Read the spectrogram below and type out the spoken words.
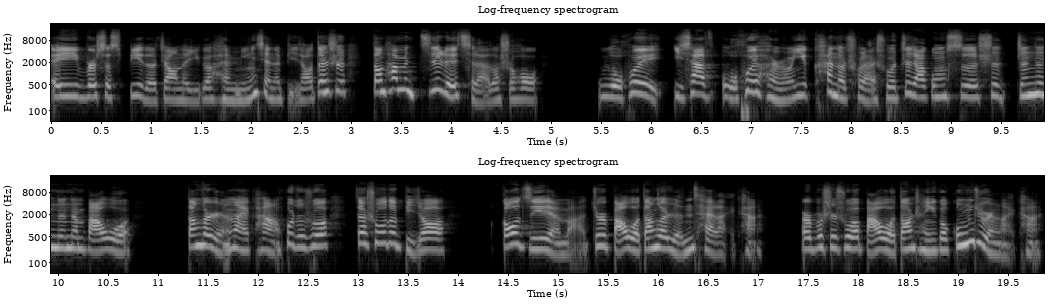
A versus B 的这样的一个很明显的比较，但是当他们积累起来的时候，我会一下子我会很容易看得出来说这家公司是真真正正把我当个人来看，或者说再说的比较高级一点吧，就是把我当个人才来看，而不是说把我当成一个工具人来看。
